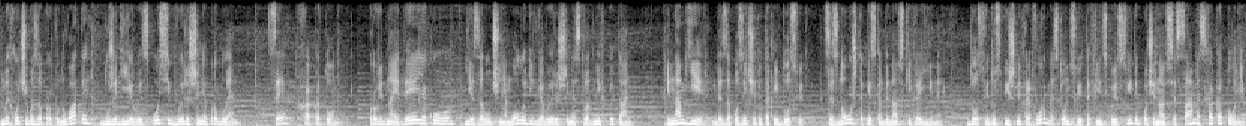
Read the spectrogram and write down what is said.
Ми хочемо запропонувати дуже дієвий спосіб вирішення проблем. Це хакатон, провідна ідея якого є залучення молоді для вирішення складних питань. І нам є де запозичити такий досвід. Це знову ж таки скандинавські країни. Досвід успішних реформ естонської та фінської освіти починався саме з хакатонів,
